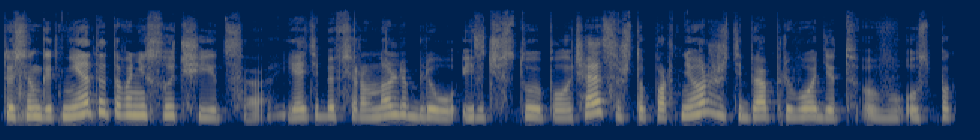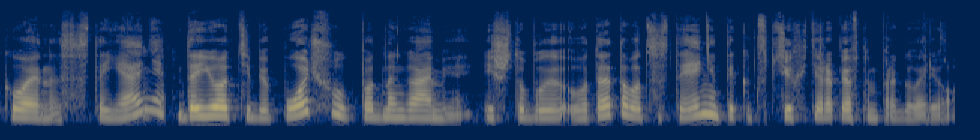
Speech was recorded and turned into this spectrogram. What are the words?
То есть он говорит, нет, этого не случится, я тебя все равно люблю. И зачастую получается, что партнер же тебя приводит в успокоенное состояние, дает тебе почву под ногами, и чтобы вот это вот состояние ты как с психотерапевтом проговорила.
